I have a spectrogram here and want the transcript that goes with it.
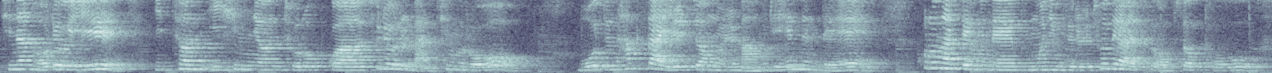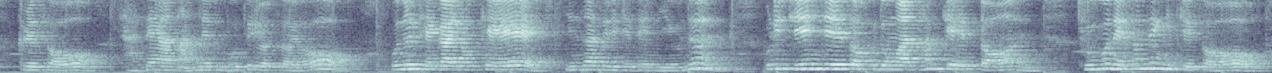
지난 월요일 2020년 졸업과 수료를 마침으로 모든 학사 일정을 마무리했는데 코로나 때문에 부모님들을 초대할 수 없었고 그래서 자세한 안내도 못 드렸어요. 오늘 제가 이렇게 인사드리게 된 이유는 우리 GNG에서 그동안 함께 했던 두 분의 선생님께서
